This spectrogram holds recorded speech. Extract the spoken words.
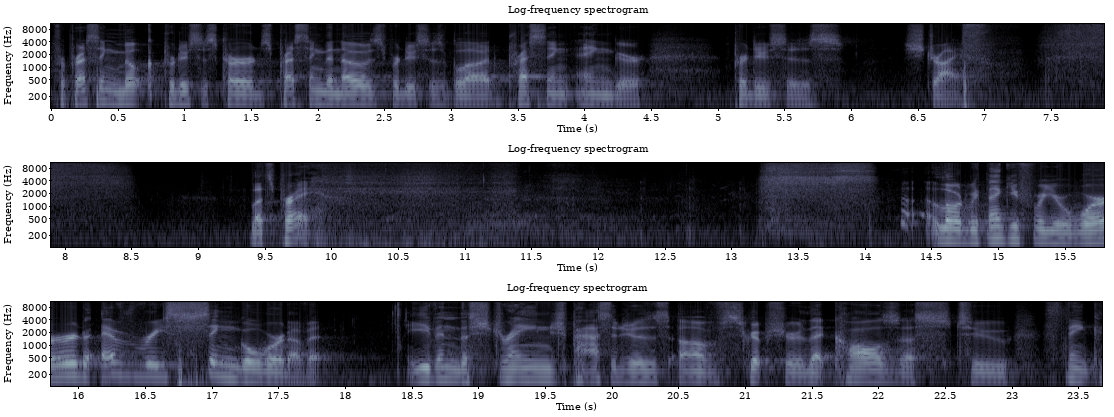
For pressing milk produces curds, pressing the nose produces blood, pressing anger produces strife. Let's pray. Lord, we thank you for your word, every single word of it, even the strange passages of Scripture that calls us to think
